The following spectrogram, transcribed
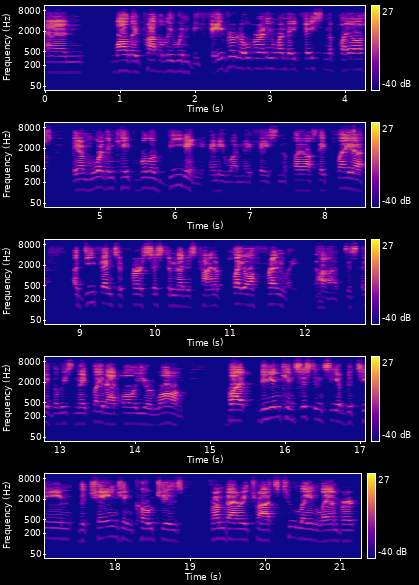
And while they probably wouldn't be favored over anyone they face in the playoffs, they are more than capable of beating anyone they face in the playoffs. They play a, a defensive first system that is kind of playoff friendly, uh, to say the least, and they play that all year long. But the inconsistency of the team, the change in coaches from Barry Trotz to Lane Lambert,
